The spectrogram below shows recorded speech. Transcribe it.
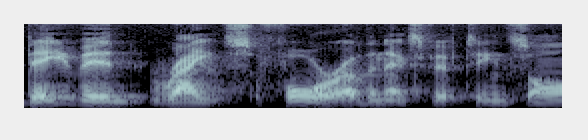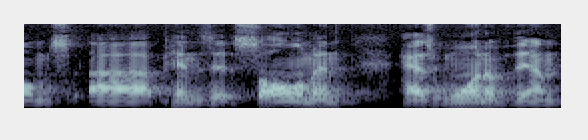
David writes four of the next 15 Psalms, uh, pens it. Solomon has one of them,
